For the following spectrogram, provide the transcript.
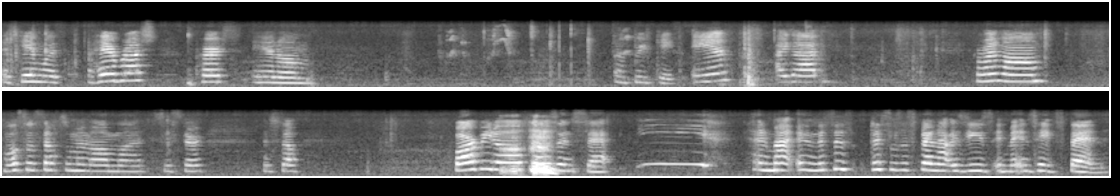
It came with a hairbrush, purse, and um a briefcase. And I got for my mom. Most of the stuff's for my mom, my sister, and stuff. Barbie doll Frozen set. Eee! And my and this is this was a spin that was used in Mittens Hate Spin.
